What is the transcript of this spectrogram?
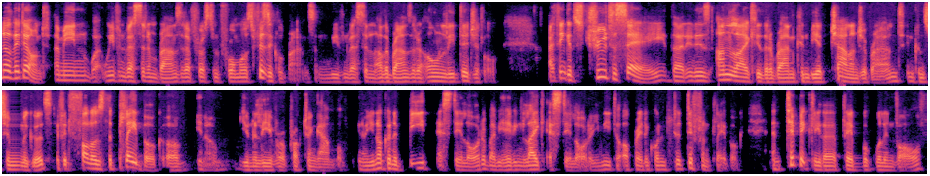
No, they don't. I mean, we've invested in brands that are first and foremost physical brands, and we've invested in other brands that are only digital. I think it's true to say that it is unlikely that a brand can be a challenger brand in consumer goods if it follows the playbook of, you know, Unilever or Procter Gamble. You know, you're not going to beat Estee Lauder by behaving like Estee Lauder. You need to operate according to a different playbook. And typically, that playbook will involve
